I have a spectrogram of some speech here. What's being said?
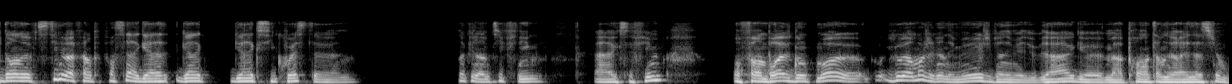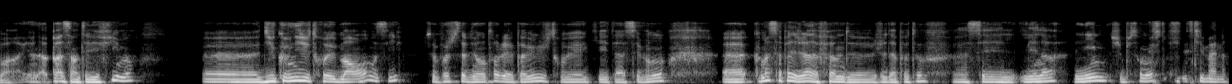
dans le style, il m'a fait un peu penser à Ga- Ga- Galaxy Quest. Euh, je trouve qu'il a un petit feeling euh, avec ce film. Enfin bref, donc moi, euh, globalement, j'ai bien aimé, j'ai bien aimé les blagues, euh, mais après, en termes de réalisation, bah, il y en a pas, c'est un téléfilm. Hein. Euh, Duchovny, j'ai trouvé marrant aussi. Je sais pas, ça fait longtemps que je l'avais pas vu, je trouvais qu'il était assez bon. Euh, comment s'appelle déjà la femme de Apatow? Euh, C'est Lena Lynn, je sais plus son nom. Slimane.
